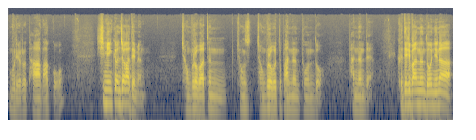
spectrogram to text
무료로 다 받고 시민권자가 되면 정부로 받은 정부로부터 받는 돈도 받는데 그들이 받는 돈이나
